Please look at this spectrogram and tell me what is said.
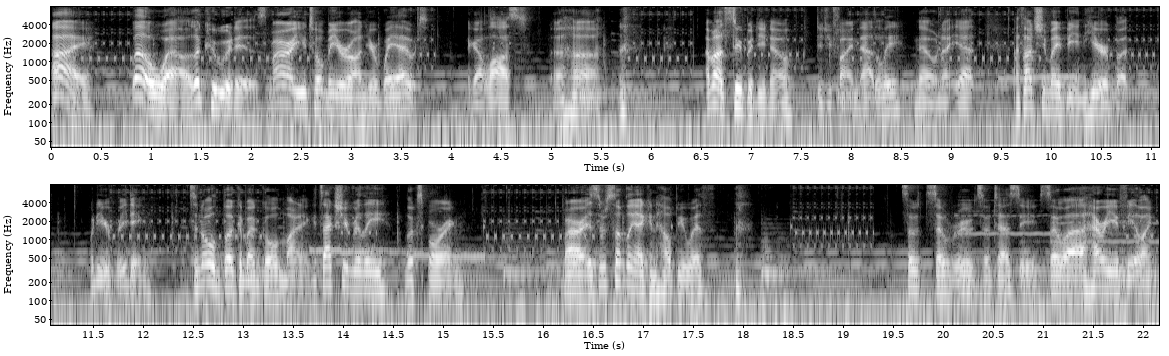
Hi. Well, well, look who it is. Mara, you told me you were on your way out. I got lost. Uh-huh. I'm not stupid, you know. Did you find Natalie? No, not yet. I thought she might be in here, but... What are you reading? It's an old book about gold mining. It's actually really... looks boring. Mara, is there something I can help you with? so so rude, so testy. So, uh, how are you feeling?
